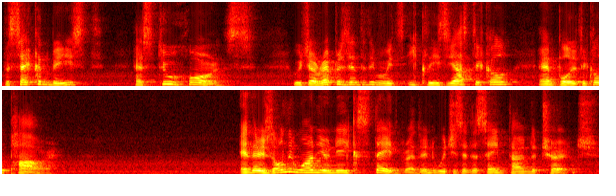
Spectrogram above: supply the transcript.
the second beast has two horns, which are representative of its ecclesiastical and political power. And there is only one unique state, brethren, which is at the same time the church.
